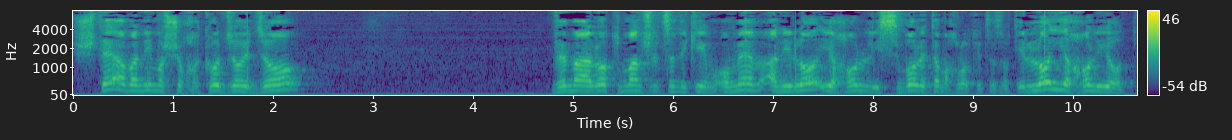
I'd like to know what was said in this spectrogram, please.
שתי אבנים השוחקות זו את זו ומעלות מן של צדיקים. אומר, אני לא יכול לסבול את המחלוקת הזאת. לא יכול להיות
